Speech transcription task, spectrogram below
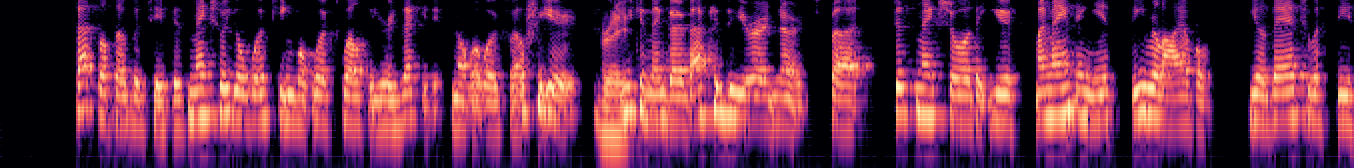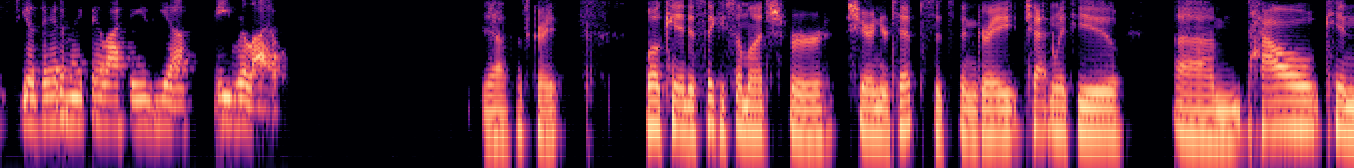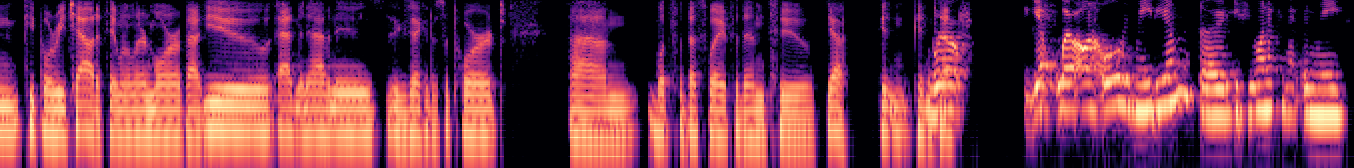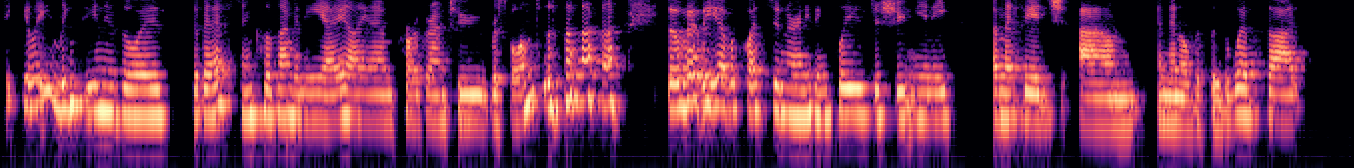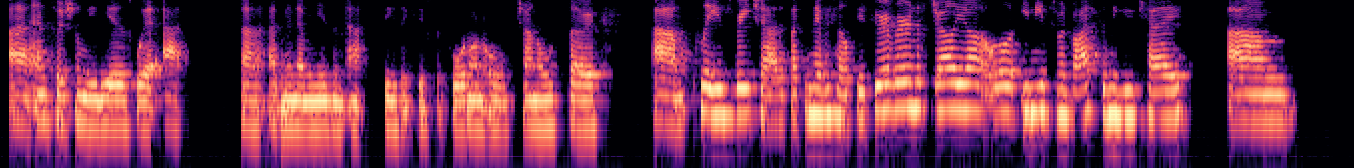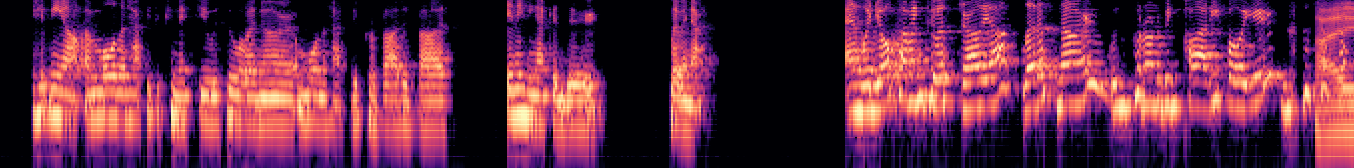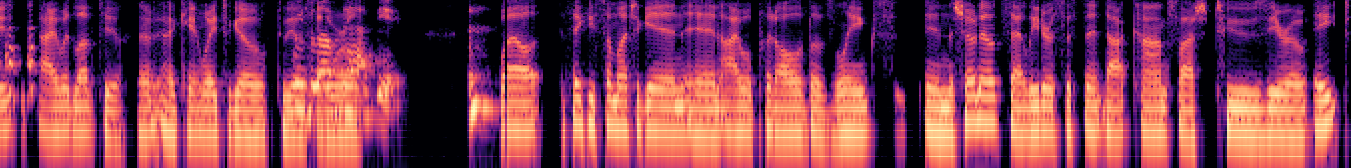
that's also a good tip is make sure you're working what works well for your executive, not what works well for you. Right. You can then go back and do your own notes, but just make sure that you, my main thing is be reliable. You're there to assist. You're there to make their life easier. Be reliable. Yeah, that's great. Well, Candice, thank you so much for sharing your tips. It's been great chatting with you. Um, how can people reach out if they want to learn more about you, admin avenues, executive support? Um, what's the best way for them to, yeah, get in, get in touch? Yep, we're on all the mediums. So if you want to connect with me, particularly LinkedIn is always the best. And because I'm an EA, I am programmed to respond. so if ever you have a question or anything, please just shoot me any a message. Um, and then obviously the websites uh, and social medias, we're at uh, Admin Avenues and at the executive support on all channels. So um, please reach out if I can ever help you. If you're ever in Australia or you need some advice in the UK, um, hit me up. I'm more than happy to connect you with who I know. I'm more than happy to provide advice. Anything I can do, let me know. And when you're coming to Australia, let us know. We can put on a big party for you. I I would love to. I can't wait to go to the We'd other side of the world. love to have you. Well, thank you so much again. And I will put all of those links in the show notes at leaderassistant.com slash 208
